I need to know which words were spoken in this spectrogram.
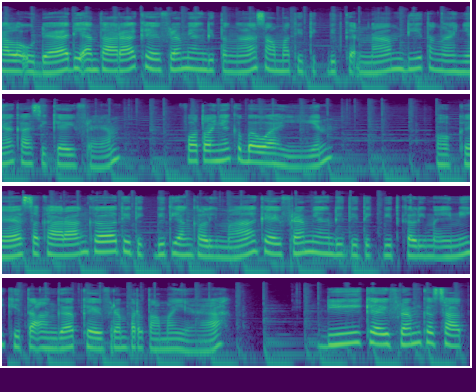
Kalau udah, di antara keyframe yang di tengah sama titik bit ke-6 di tengahnya kasih keyframe. Fotonya ke bawahin. Oke, sekarang ke titik bit yang kelima. Keyframe yang di titik bit kelima ini kita anggap keyframe pertama ya. Di keyframe ke-1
